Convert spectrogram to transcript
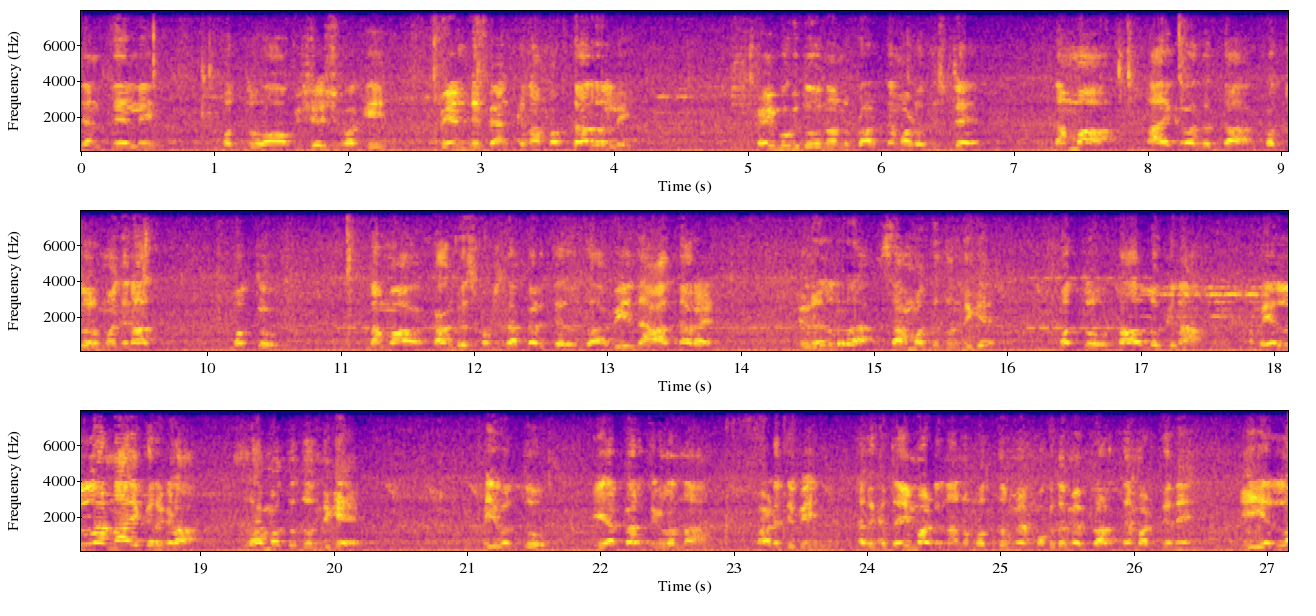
ಜನತೆಯಲ್ಲಿ ಮತ್ತು ಆ ವಿಶೇಷವಾಗಿ ಪಿ ಎನ್ ಡಿ ಬ್ಯಾಂಕಿನ ಮತದಾರರಲ್ಲಿ ಕೈ ಮುಗಿದು ನಾನು ಪ್ರಾರ್ಥನೆ ಮಾಡೋದಿಷ್ಟೇ ನಮ್ಮ ನಾಯಕರಾದಂಥ ಕೊತ್ತೂರು ಮಂಜುನಾಥ್ ಮತ್ತು ನಮ್ಮ ಕಾಂಗ್ರೆಸ್ ಪಕ್ಷದ ಅಭ್ಯರ್ಥಿಯಾದಂಥ ವಿ ಆದಿನಾರಾಯಣ್, ಇವರೆಲ್ಲರ ಸಹಮತದೊಂದಿಗೆ ಮತ್ತು ತಾಲ್ಲೂಕಿನ ನಮ್ಮ ಎಲ್ಲ ನಾಯಕರುಗಳ ಸಹಮತದೊಂದಿಗೆ ಇವತ್ತು ಈ ಅಭ್ಯರ್ಥಿಗಳನ್ನು ಮಾಡಿದ್ದೀವಿ ಅದಕ್ಕೆ ದಯಮಾಡಿ ನಾನು ಮತ್ತೊಮ್ಮೆ ಮೊಗದೊಮ್ಮೆ ಪ್ರಾರ್ಥನೆ ಮಾಡ್ತೇನೆ ಈ ಎಲ್ಲ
